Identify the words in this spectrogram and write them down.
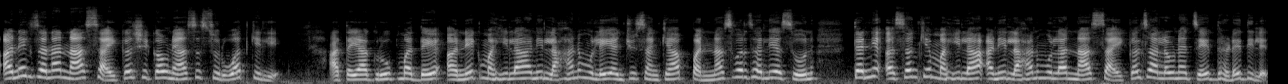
अनेक जणांना सायकल शिकवण्यास सुरुवात केली. आहे आता या ग्रुपमध्ये अनेक महिला आणि लहान मुले यांची संख्या पन्नासवर झाली असून त्यांनी असंख्य महिला आणि लहान मुलांना सायकल चालवण्याचे धडे दिलेत.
